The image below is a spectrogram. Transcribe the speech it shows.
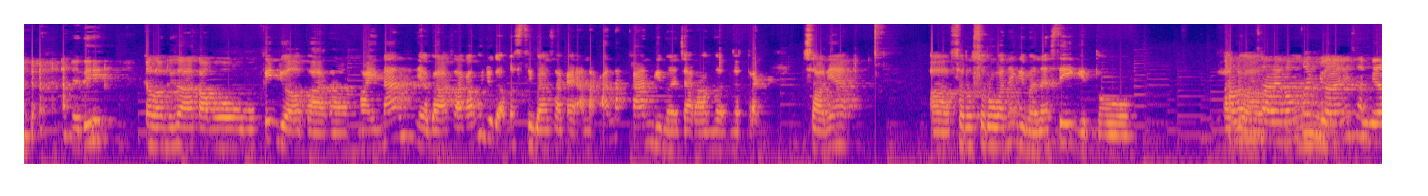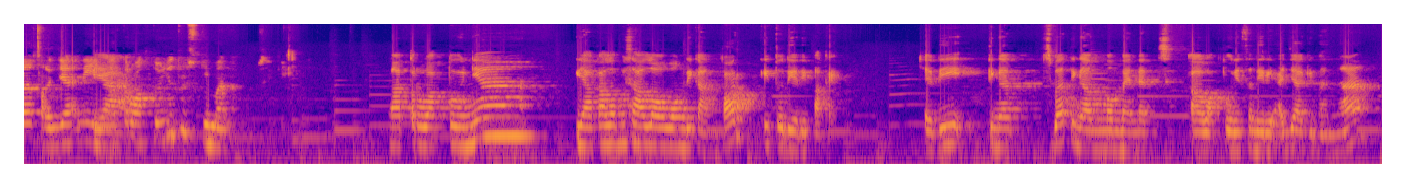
jadi kalau misalnya kamu mungkin jual barang mainan ya bahasa kamu juga mesti bahasa kayak anak-anak kan gimana cara nge- nge-track misalnya uh, seru-seruannya gimana sih gitu Kalau misalnya kamu kan Hmm. jualannya sambil kerja nih, Iya. ngatur waktunya terus gimana? ngatur waktunya ya kalau misal lowong di kantor itu dia dipakai. Jadi tinggal sebenarnya tinggal memanage uh, waktunya sendiri aja gimana.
